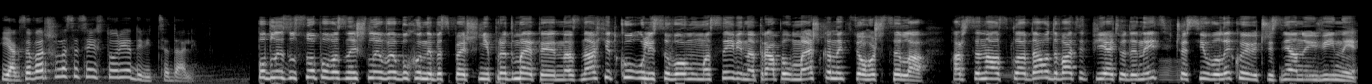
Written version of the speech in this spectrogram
Як завершилася ця історія, дивіться далі. Поблизу Сопова знайшли вибухонебезпечні предмети. На знахідку у лісовому масиві натрапив мешканець цього ж села. Арсенал складав 25 одиниць часів Великої вітчизняної війни.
